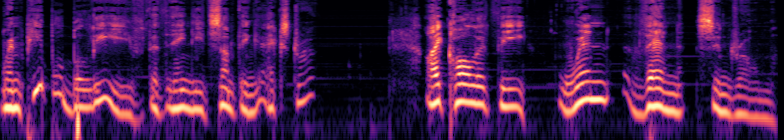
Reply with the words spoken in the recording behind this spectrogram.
When people believe that they need something extra, I call it the when then syndrome.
